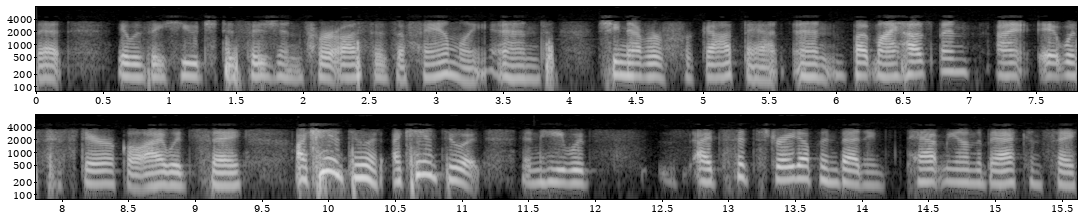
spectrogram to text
that it was a huge decision for us as a family and she never forgot that. And but my husband i it was hysterical. I would say i can't do it. I can't do it. And he would i'd sit straight up in bed and he'd pat me on the back and say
